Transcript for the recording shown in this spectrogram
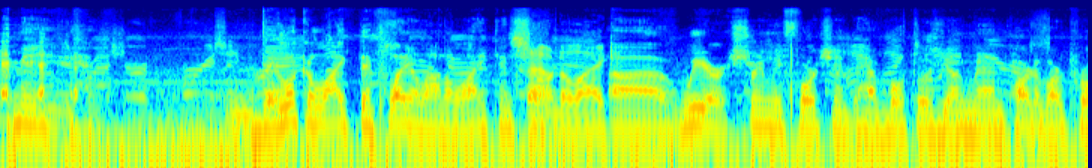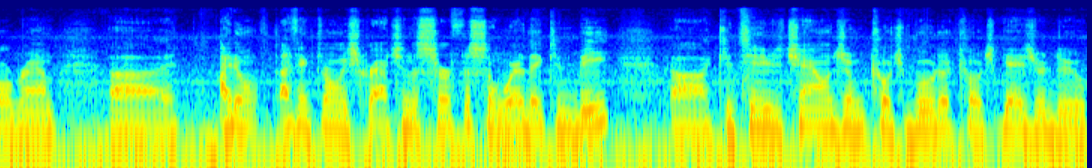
I mean, they look alike, they play a lot alike, and so alike. Uh, we are extremely fortunate to have both those young men part of our program. Uh, I don't. I think they're only scratching the surface of where they can be. Uh, continue to challenge them. Coach Buddha, Coach Gazer do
